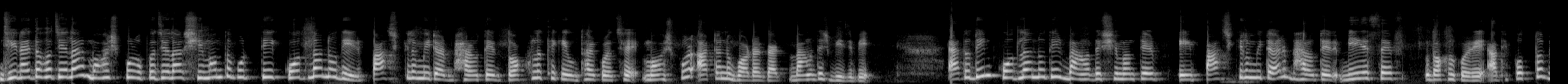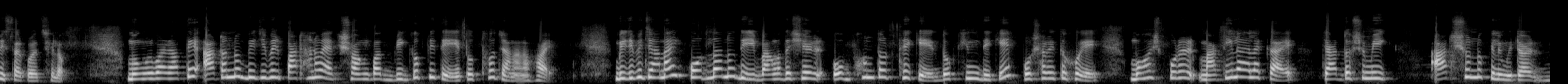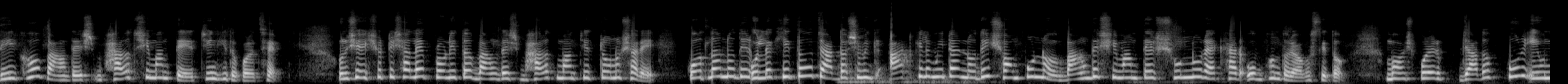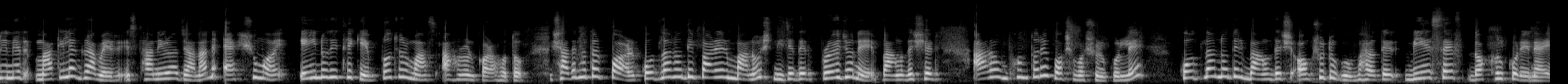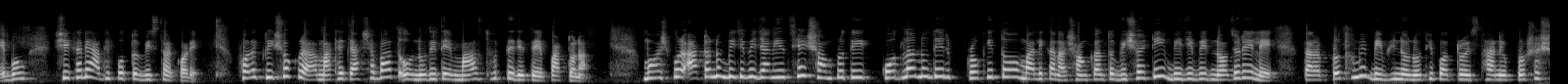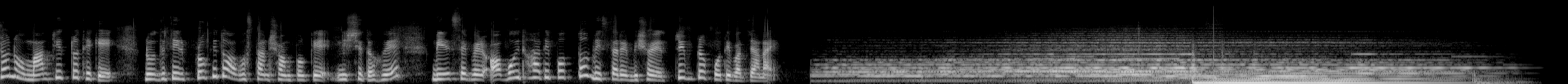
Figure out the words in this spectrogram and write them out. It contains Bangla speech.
ঝিনাইদহ জেলার মহেশপুর উপজেলার সীমান্তবর্তী কোদলা নদীর পাঁচ কিলোমিটার ভারতের দখল থেকে উদ্ধার করেছে মহেশপুর আটান্ন বর্ডার গার্ড বাংলাদেশ বিজিবি। এতদিন কোদলা নদীর বাংলাদেশ সীমান্তের এই পাঁচ কিলোমিটার ভারতের বিএসএফ দখল করে আধিপত্য বিস্তার করেছিল। মঙ্গলবার রাতে আটান্ন বিজিবির পাঠানো এক সংবাদ বিজ্ঞপ্তিতে এ তথ্য জানানো হয়। বিজেপি জানায়, কোদলা নদী বাংলাদেশের অভ্যন্তর থেকে দক্ষিণ দিকে প্রসারিত হয়ে মহেশপুরের মাটিলা এলাকায় চার দশমিক আট শূন্য কিলোমিটার দীর্ঘ বাংলাদেশ ভারত সীমান্তে চিহ্নিত করেছে। উনিশশো একষট্টি সালে প্রণীত বাংলাদেশ ভারত মানচিত্র অনুসারে কোদলা নদীর উল্লেখিত চার দশমিক আট কিলোমিটার নদী সম্পূর্ণ বাংলাদেশ সীমান্তের শূন্য রেখার অভ্যন্তরে অবস্থিত। মহেশপুরের যাদবপুর ইউনিয়নের মাটিলা গ্রামের স্থানীয়রা জানান, একসময় এই নদী থেকে প্রচুর মাছ আহরণ করা হতো। স্বাধীনতার পর কোদলা নদী পাড়ের মানুষ নিজেদের প্রয়োজনে বাংলাদেশের আরও অভ্যন্তরে বসবাস শুরু করলে কোদলা নদীর বাংলাদেশ অংশটুকু ভারতের বিএসএফ দখল করে নেয় এবং সেখানে আধিপত্য বিস্তার করে। ফলে কৃষকরা মাঠে চাষাবাদ ও নদীতে মাছ ধরতে যেতে পারত না। মহেশপুর আটান্ন বিজেপি জানিয়েছে, সম্প্রতি কোদলা নদীর প্রকৃত মালিকানা সংক্রান্ত বিষয়টি বিজেপির নজরে এলে তারা প্রথমে বিভিন্ন নথিপত্র, স্থানীয় প্রশাসন ও মানচিত্র থেকে নদীটির প্রকৃত অবস্থান সম্পর্কে নিশ্চিত হয়ে বিএসএফ এর অবৈধ আধিপত্য বিস্তারের বিষয়ে তীব্র প্রতিবাদ জানায়।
